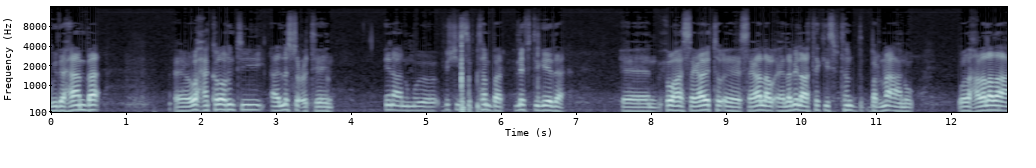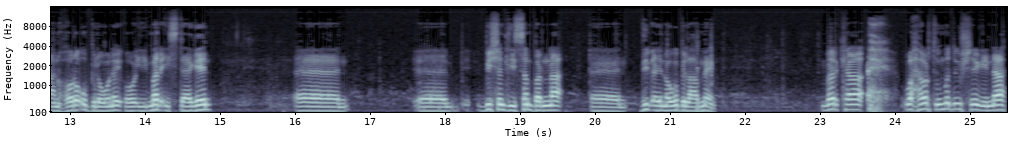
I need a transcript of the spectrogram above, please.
guud ahaanba waxaa kaloo runtii aad la socoteen inaan bishii sebtembar laftigeeda muxuu ahaa sagaalabiy labaatankii sebtembarna aanu wada hadallada aanu hore u bilownay oo mar istaageen. Bishan disembarna dib ay noogu bilaabmeen. Marka waxaan horta ummadda u sheegaynaa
